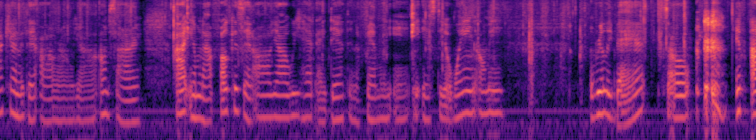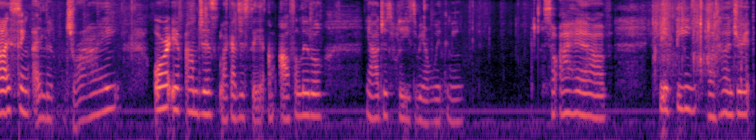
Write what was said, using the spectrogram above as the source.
I counted that all wrong, y'all. I'm sorry. I am not focused at all, y'all. We had a death in the family, and it is still weighing on me really bad. So, if I seem a little dry, or if I'm just, like I just said, I'm off a little, Y'all just please bear with me. So I have 50, 100,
